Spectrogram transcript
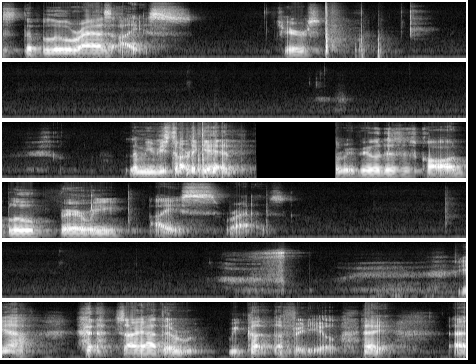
The Blue Raz Ice. Cheers. Let me restart again. The review this is called Blueberry Ice Raz. Yeah. Sorry I had to recut the video. Hey, uh,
